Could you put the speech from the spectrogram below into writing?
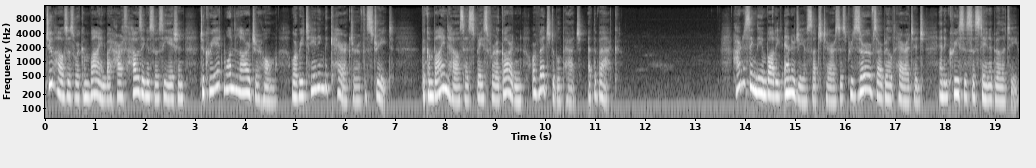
two houses were combined by Hearth Housing Association to create one larger home while retaining the character of the street. The combined house has space for a garden or vegetable patch at the back. Harnessing the embodied energy of such terraces preserves our built heritage and increases sustainability.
